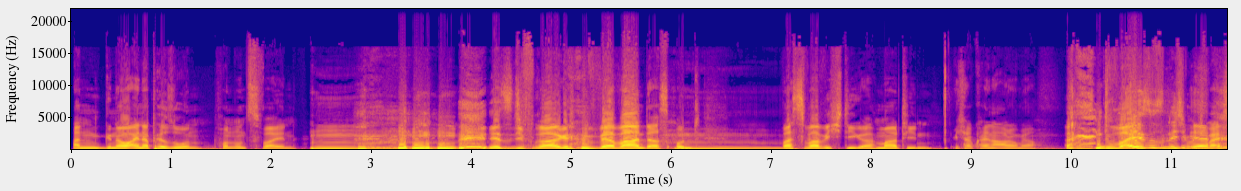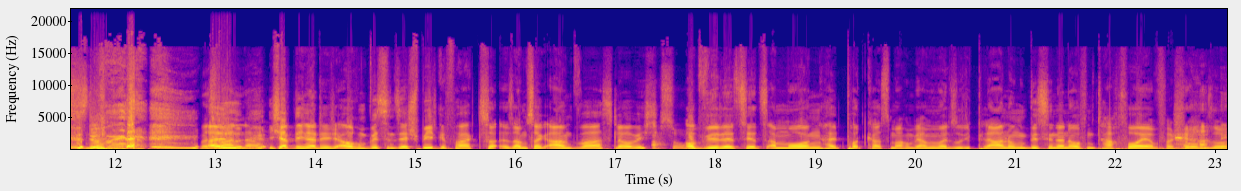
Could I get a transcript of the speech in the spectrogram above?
an genau einer Person von uns zweien. es. Hm. Jetzt ist die Frage, wer war denn das und Hm. was war wichtiger, Martin? Ich habe keine Ahnung mehr. Du weißt es nicht mehr? Ich weiß es nicht mehr. Was war also, ich habe dich natürlich auch ein bisschen sehr spät gefragt. Sa- Samstagabend war es, glaube ich. Ach so. Ob wir das jetzt am Morgen halt Podcast machen. Wir haben immer so die Planung ein bisschen dann auf den Tag vorher verschoben. so.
